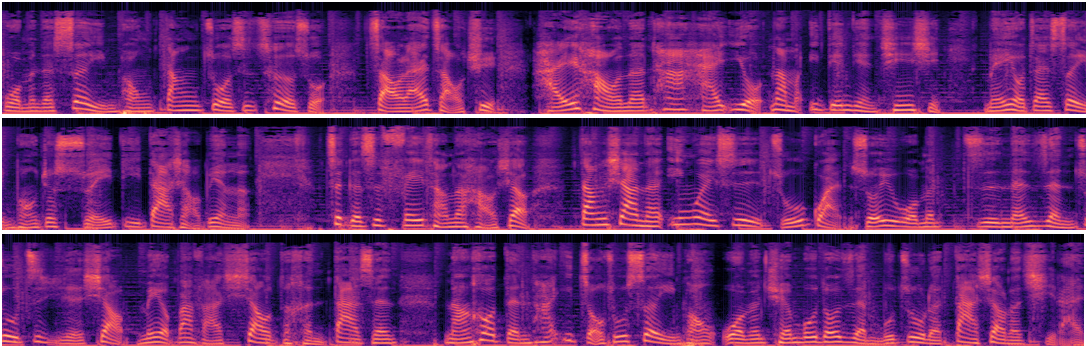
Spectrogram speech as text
我们的摄影棚当做是厕所，找来找去，还好呢，他还有那么一点点清醒，没有在摄影棚就随地大小便了。这个是非常的好笑。当下呢，因为是主管，所以我们只能忍住自己的笑，没有办法笑得很大声。然后等他一走出摄影棚，我们全部都忍不住了，大笑了起来。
